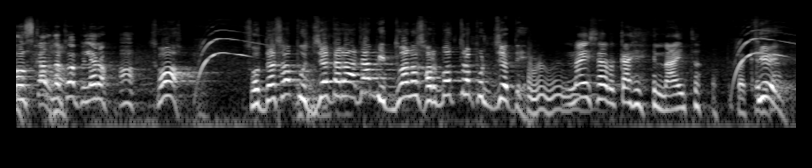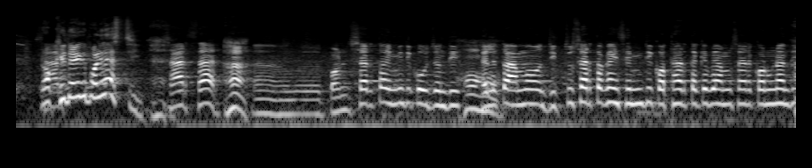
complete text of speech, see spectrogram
সংস্কার দেখ পিলার স্বদেশ পূজ্যতে রাজা বিদ্বান সর্বত্র পূজ্যতে নাই স্যার কাহি নাই তো ରଖିଦେଇକି ପଳେଇ ଆସିଛି ସାର୍ ସାର୍ ପଣ୍ଡିତ ସାର୍ ତ ଏମିତି କହୁଛନ୍ତି ହେଲେ ତ ଆମ ଜିତୁ ସାର୍ ତ କାହିଁ ସେମିତି କଥାବାର୍ତ୍ତା କେବେ ଆମ ସାଙ୍ଗରେ କରୁନାହାନ୍ତି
